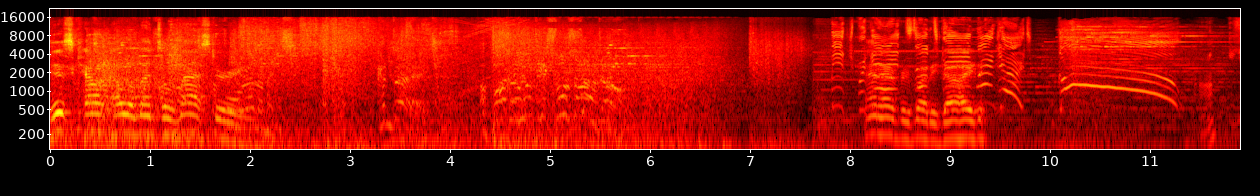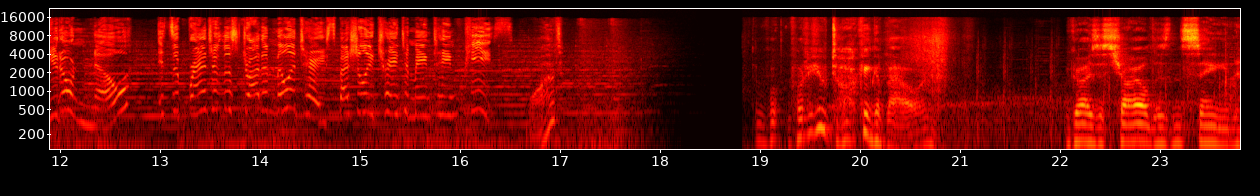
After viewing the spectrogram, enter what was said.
Discount elemental mastery. Elements. Converge! Apocalyptic Rondo! Bitch, And everybody died. Huh? You don't know? It's a branch of the Strata military specially trained to maintain peace. What? Wh- What are you talking about? You guys, this child is insane.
